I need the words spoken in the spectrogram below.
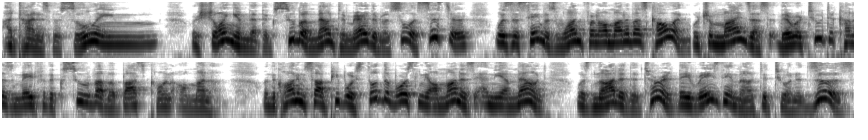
a Tanis Basulim, were showing him that the Ksuba amount to marry their Basula's sister was the same as one for an Almana Bas Cohen, which reminds us there were two takanas made for the ksuva of a Bas Cohen Almana. When the Kohanim saw people were still divorcing the Almanas and the amount was not a deterrent, they raised the amount to 200 zuz.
